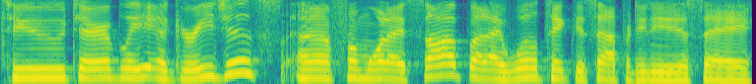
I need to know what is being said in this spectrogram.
too terribly egregious uh, from what I saw, but I will take this opportunity to say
